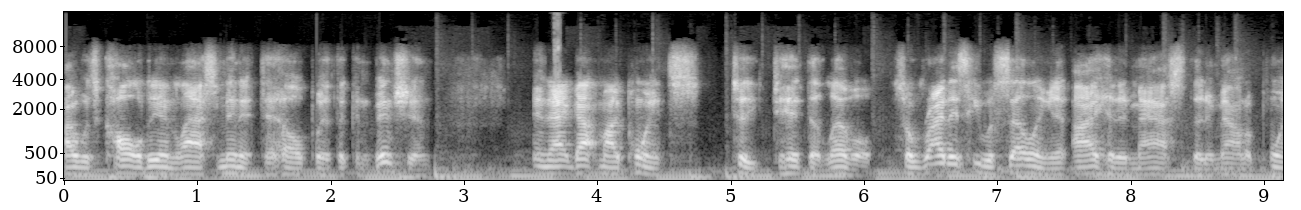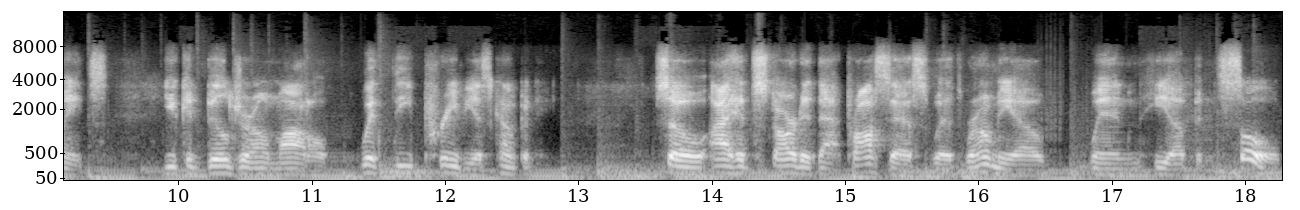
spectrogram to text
I was called in last minute to help with the convention, and that got my points to, to hit the level. So right as he was selling it, I had amassed the amount of points you could build your own model with the previous company. So I had started that process with Romeo when he up and sold.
